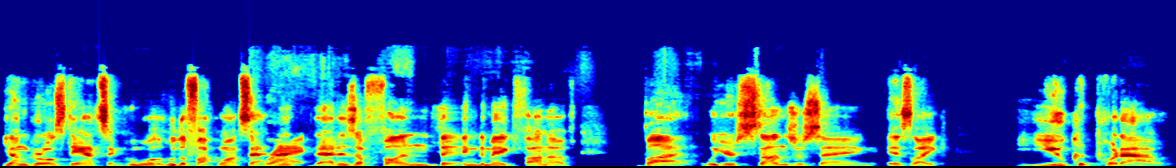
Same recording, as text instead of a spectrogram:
young girls dancing who will- who the fuck wants that Right. that is a fun thing to make fun of but what your sons are saying is like you could put out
